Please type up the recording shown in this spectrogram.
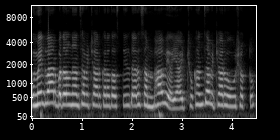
उमेदवार बदलण्याचा विचार करत असतील तर संभाव्य या इच्छुकांचा विचार होऊ शकतो.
